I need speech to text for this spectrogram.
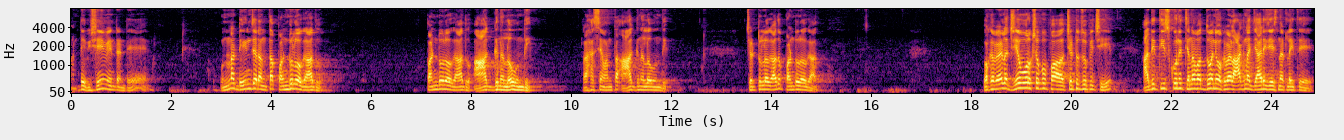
అంటే విషయం ఏంటంటే ఉన్న డేంజర్ అంతా పండులో కాదు. పండులో కాదు ఆజ్ఞలో ఉంది. రహస్యం అంతా ఆజ్ఞలో ఉంది. చెట్టులో కాదు పండులో కాదు. ఒకవేళ జీవవృక్షపు చెట్టు చూపించి అది తీసుకొని తినవద్దు అని ఒకవేళ ఆజ్ఞ జారీ చేసినట్లయితే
